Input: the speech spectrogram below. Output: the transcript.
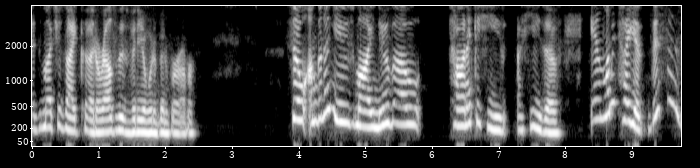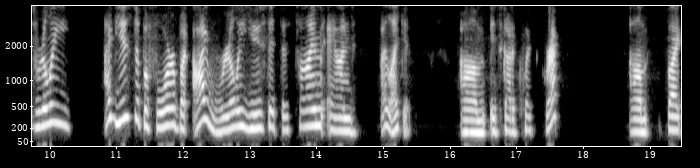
as much as I could, or else this video would have been forever. So I'm going to use my Nuvo Tonic Adhesive. And let me tell you, this is really, I've used it before, but I really used it this time, and I like it. Um, it's got a quick grip. Um, but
